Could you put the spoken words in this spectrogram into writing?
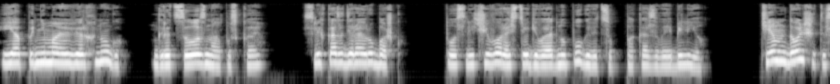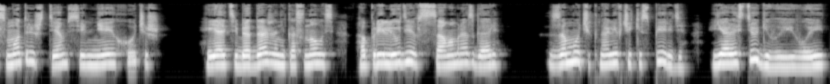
Я поднимаю вверх ногу, грациозно опускаю, слегка задираю рубашку, после чего расстегиваю одну пуговицу, показывая белье. Чем дольше ты смотришь, тем сильнее хочешь. Я тебя даже не коснулась, а прелюдия в самом разгаре. Замочек на лифчике спереди. Я расстегиваю его и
